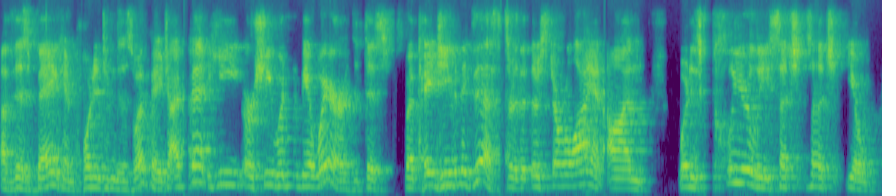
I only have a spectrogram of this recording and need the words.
of this bank and pointed him to this webpage, I bet he or she wouldn't be aware that this webpage even exists or that they're still reliant on what is clearly such such you know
